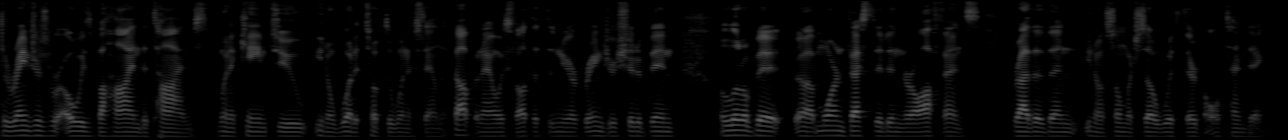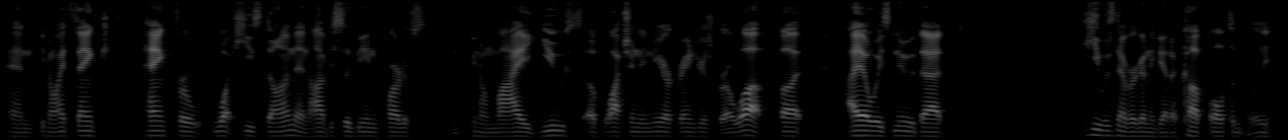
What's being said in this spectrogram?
the Rangers were always behind the times when it came to you know what it took to win a Stanley Cup, and I always felt that the New York Rangers should have been a little bit uh, more invested in their offense rather than you know so much so with their goaltending. And you know I thank Hank for what he's done, and obviously being part of you know my youth of watching the New York Rangers grow up, but I always knew that he was never going to get a cup ultimately.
